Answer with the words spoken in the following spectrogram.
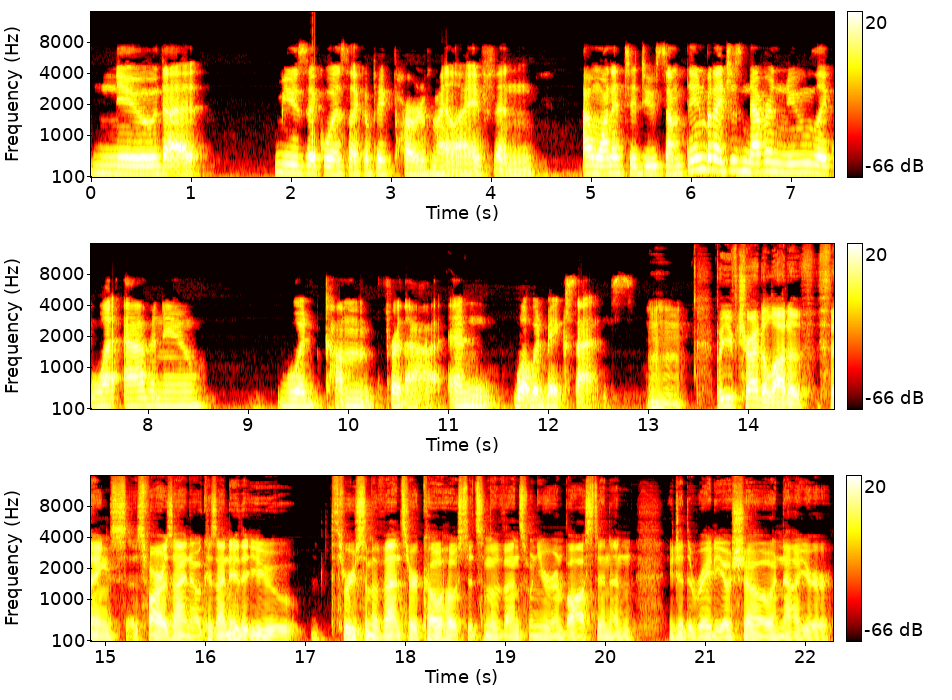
knew that music was like a big part of my life and I wanted to do something, but I just never knew like what avenue would come for that and what would make sense. Mm-hmm. But you've tried a lot of things, as far as I know, because I knew that you threw some events or co-hosted some events when you were in Boston, and you did the radio show, and now you're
